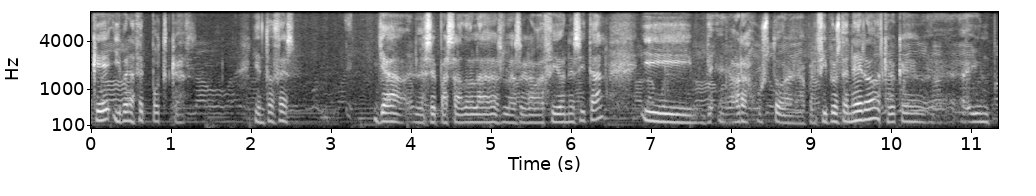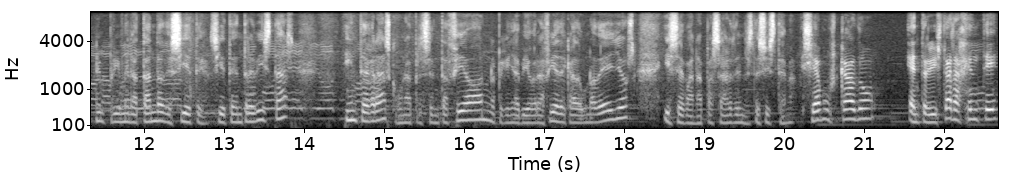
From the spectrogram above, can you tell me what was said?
que iban a hacer podcast. Y entonces ya les he pasado las, grabaciones y tal, y ahora justo a principios de enero creo que eh, hay una primera tanda de siete, siete entrevistas íntegras con una presentación, una pequeña biografía de cada uno de ellos y se van a pasar en este sistema. Se ha buscado entrevistar a gente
